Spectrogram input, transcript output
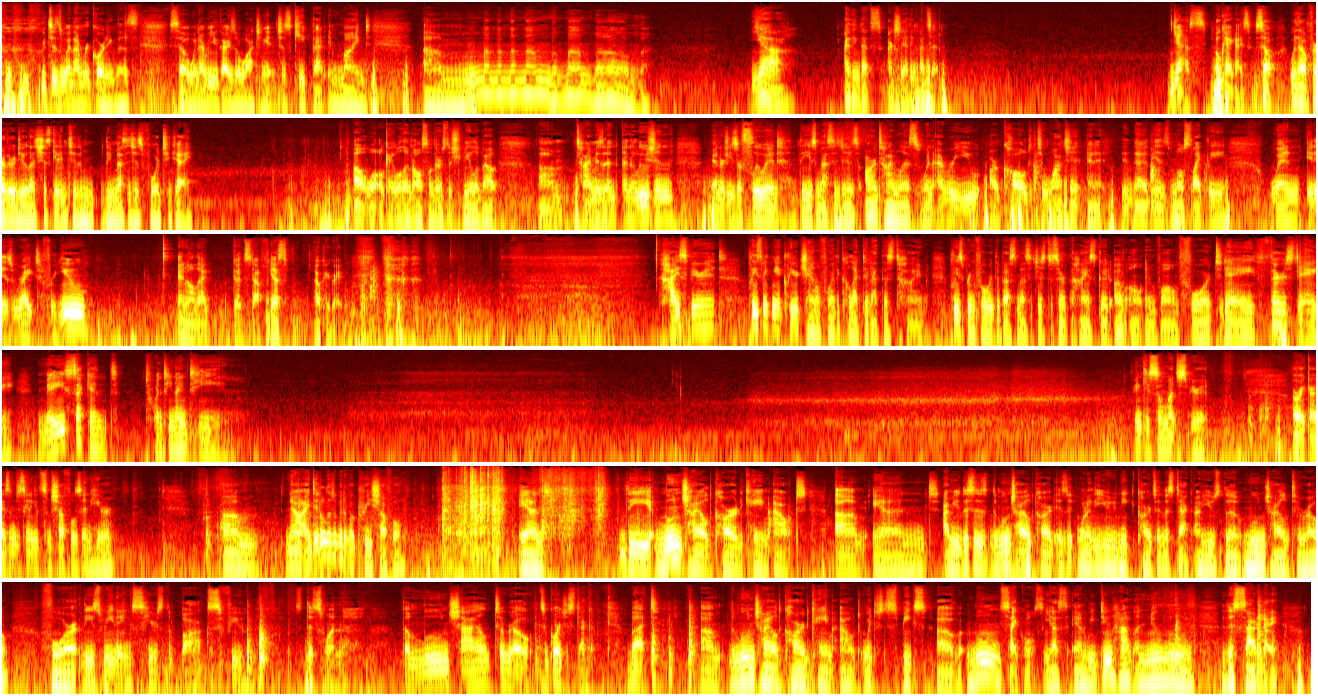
which is when I'm recording this. So whenever you guys are watching it, just keep that in mind. Um, yeah, I think that's actually, I think that's it. Yes. Okay, guys. So without further ado, let's just get into the, the messages for today. Oh, well, okay. Well, then also there's the spiel about um, time is an, an illusion energies are fluid. These messages are timeless. Whenever you are called to watch it, and it, it, that is most likely when it is right for you, and all that good stuff. Yes? Okay, great. Hi, Spirit. Please make me a clear channel for the collective at this time. Please bring forward the best messages to serve the highest good of all involved for today, Thursday, May 2nd, 2019. Thank you so much, Spirit. All right, guys, I'm just to get some shuffles in here. Um, now, I did a little bit of a pre shuffle. And the Moonchild card came out. Um, and I mean, this is the Moonchild card is it one of the unique cards in this deck. I use the Moonchild Tarot for these readings. Here's the box. If you, it's this one, the Moonchild Tarot. It's a gorgeous deck, but um, the Moonchild card came out, which speaks of moon cycles. Yes, and we do have a new moon this Saturday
